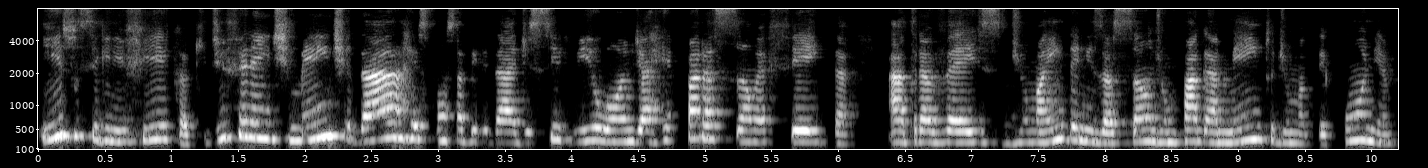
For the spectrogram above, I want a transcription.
Isso significa que, diferentemente da responsabilidade civil, onde a reparação é feita através de uma indenização, de um pagamento de uma pecúnia,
